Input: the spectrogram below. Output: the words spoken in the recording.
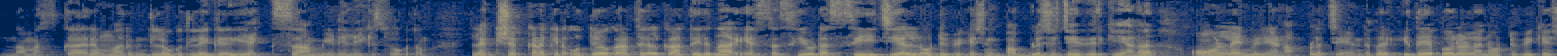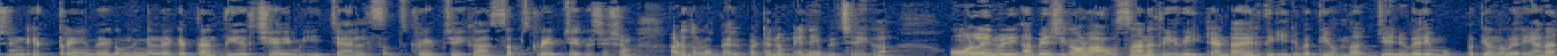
നമസ്കാരം അറിവിന്റെ ലോകത്തിലേക്ക് എക്സാം മീഡിയയിലേക്ക് സ്വാഗതം. ലക്ഷക്കണക്കിന് ഉദ്യോഗാർത്ഥികൾ കാത്തിരുന്ന എസ് എസ് സിയുടെ C G L notification publish ചെയ്തിരിക്കുകയാണ്. ഓൺലൈൻ വഴിയാണ് അപ്ലൈ ചെയ്യേണ്ടത്. ഇതേപോലെയുള്ള നോട്ടിഫിക്കേഷൻ എത്രയും വേഗം നിങ്ങളിലേക്ക് എത്താൻ തീർച്ചയായും ഈ ചാനൽ സബ്സ്ക്രൈബ് ചെയ്യുക. സബ്സ്ക്രൈബ് ചെയ്ത ശേഷം അടുത്തുള്ള ബെൽ ബട്ടണും എനേബിൾ ചെയ്യുക. ഓൺലൈൻ വഴി അപേക്ഷിക്കാനുള്ള അവസാന തീയതി രണ്ടായിരത്തി ഇരുപത്തിയൊന്ന് ജനുവരി മുപ്പത്തിയൊന്ന് വരെയാണ്.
